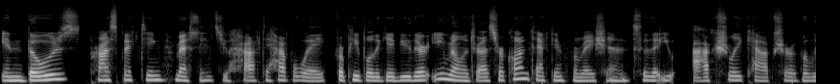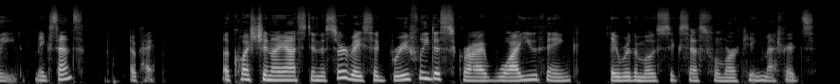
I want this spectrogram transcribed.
In those prospecting methods, you have to have a way for people to give you their email address or contact information so that you actually capture the lead. Make sense? Okay. A question I asked in the survey said briefly describe why you think they were the most successful marketing methods.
